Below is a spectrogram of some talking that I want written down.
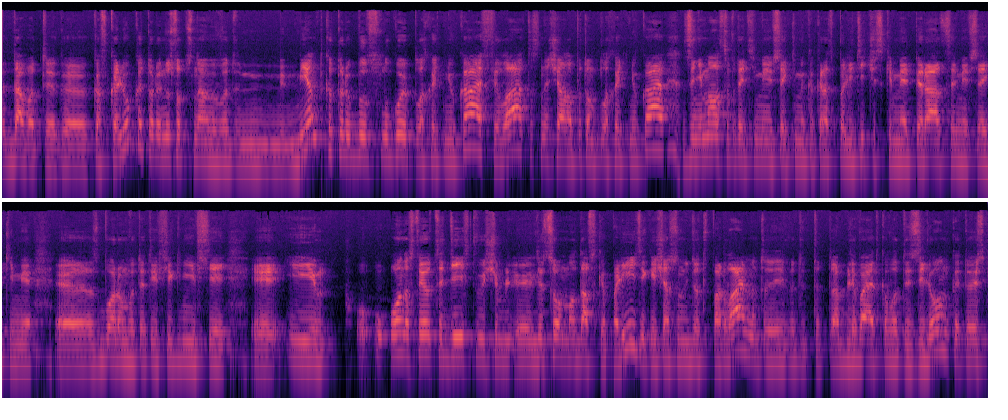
да, вот Ковкалюк, который, ну, собственно, вот мент, который был слугой Плохотнюка, Филата сначала, потом Плохотнюка, занимался вот этими всякими как раз политическими операциями, всякими э, сбором вот этой фигни всей. Э, и он остается действующим э, лицом молдавской политики, сейчас он идет в парламент, обливает кого-то зеленкой, то есть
